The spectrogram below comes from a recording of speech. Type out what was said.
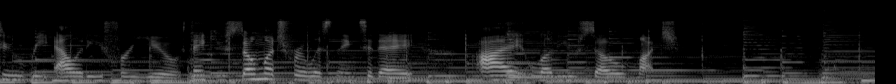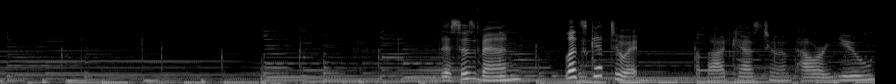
to reality for you. Thank you so much for listening today. I love you so much. This has been Let's Get to It, a podcast to empower you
